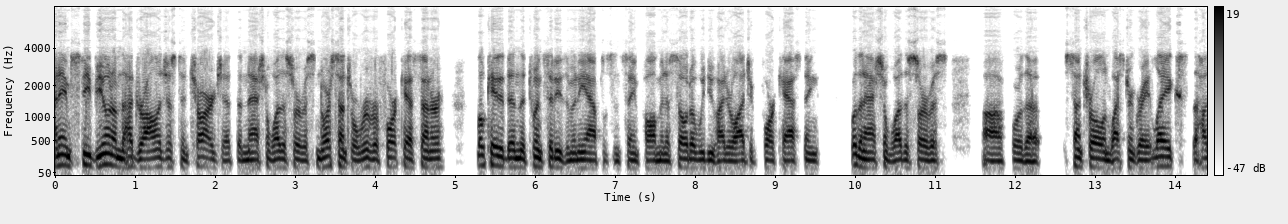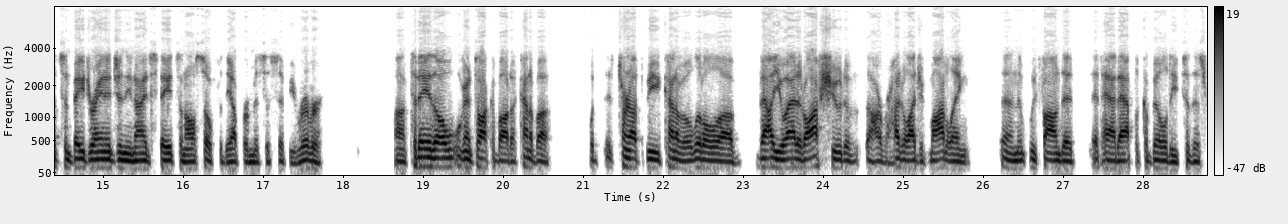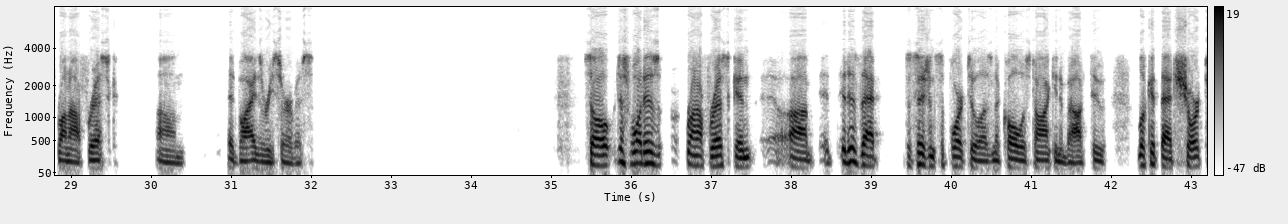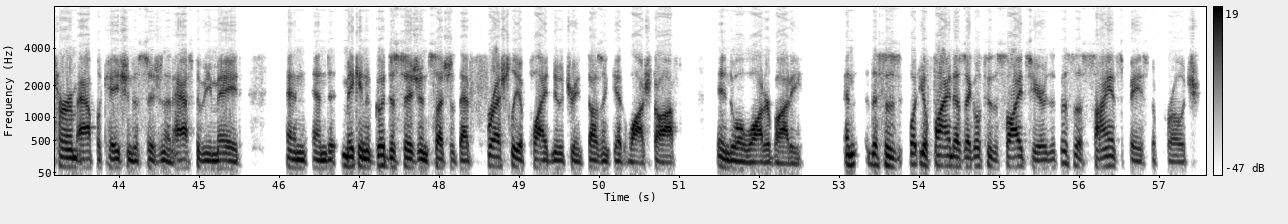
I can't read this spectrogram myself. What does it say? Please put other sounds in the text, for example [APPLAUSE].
My name is Steve Buan. I'm the hydrologist in charge at the National Weather Service North Central River Forecast Center, located in the Twin Cities of Minneapolis and St. Paul, Minnesota. We do hydrologic forecasting for the National Weather Service uh, for the central and western Great Lakes, the Hudson Bay drainage in the United States, and also for the upper Mississippi River. Uh, today, though, we're going to talk about a kind of a, what turned out to be kind of a little uh, value-added offshoot of our hydrologic modeling, and we found that it had applicability to this runoff risk um, advisory service. So just what is runoff risk? And um, it, it is that decision support tool, as Nicole was talking about, to look at that short-term application decision that has to be made and, and making a good decision such that that freshly applied nutrient doesn't get washed off into a water body. And this is what you'll find as I go through the slides here, that this is a science-based approach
